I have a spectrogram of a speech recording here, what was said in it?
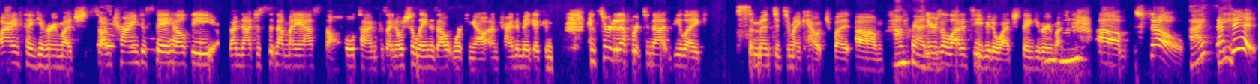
I thank you very much. So I'm trying to stay healthy. I'm not just sitting on my ass the whole time because I know Shellane is out working out. I'm trying to make a con- concerted effort to not be like cemented to my couch. But um, I'm proud. there's a lot of TV to watch. Thank you very much. you. Mhm. Um, so I that's it.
